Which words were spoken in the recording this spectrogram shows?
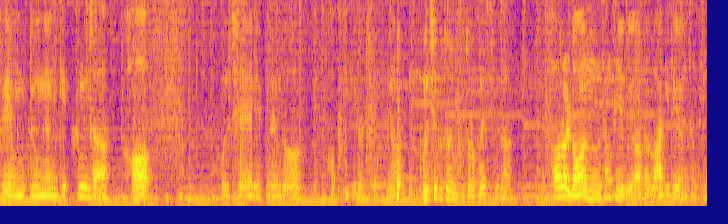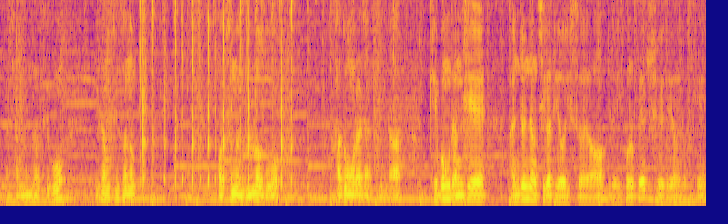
꽤 용, 용량이 꽤 큽니다. 컵, 본체, 예, 블렌더, 거품기가 들어있고요. 네, 본체부터 좀 보도록 하겠습니다. 네, 파워를 넣은 상태이고요. lock이 되어 있는 상태입니다. 잠근 상태고 이 상태에서는 버튼을 눌러도 가동을 하지 않습니다. 개봉 당시에 안전장치가 되어 있어요. 네, 이거를 빼주셔야 돼요. 이렇게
